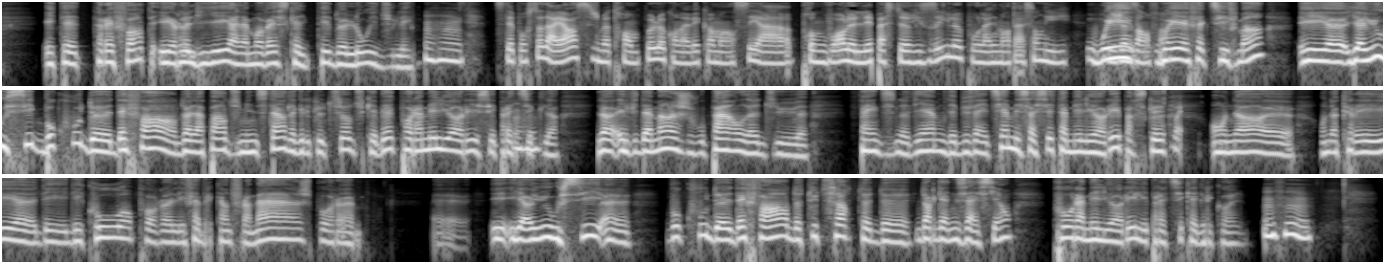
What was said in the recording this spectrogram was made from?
était très forte et reliée à la mauvaise qualité de l'eau et du lait. Mhm. C'était pour ça d'ailleurs, si je me trompe pas, qu'on avait commencé à promouvoir le lait pasteurisé là, pour l'alimentation des. Oui, jeunes enfants. oui, effectivement. Et euh, il y a eu aussi beaucoup de- d'efforts de, la part du ministère de l'Agriculture du Québec pour améliorer ces pratiques-là. Là, évidemment, je vous parle du euh, fin 19e, début 20e, mais ça s'est amélioré parce que Ouais. on, a, euh, on a créé des, des cours pour les fabricants de fromage, pour... il y a eu aussi beaucoup de- d'efforts de, toutes sortes de- d'organisations pour améliorer les pratiques agricoles. Mhm.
